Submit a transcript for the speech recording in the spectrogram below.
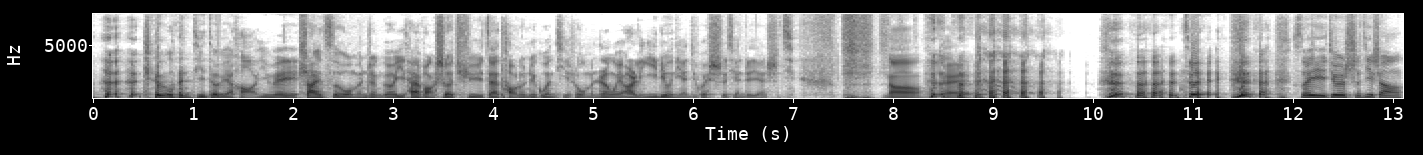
这个问题特别好，因为上一次我们整个以太坊社区在讨论这个问题时，我们认为二零一六年就会实现这件事情。哦，OK。对，所以就是实际上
